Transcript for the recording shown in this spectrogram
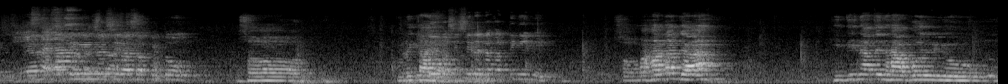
Kaya nakatingin na sila sa pito. So, tuloy tayo. kasi sila nakatingin eh. So, mahalaga, hindi natin habol yung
